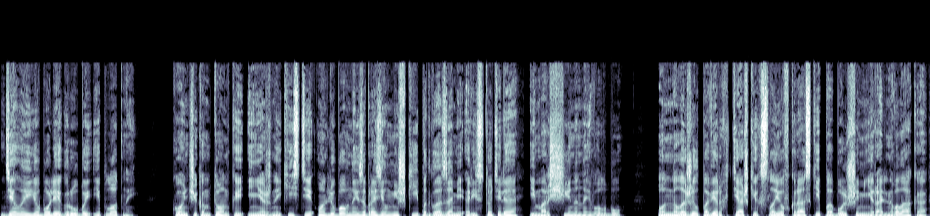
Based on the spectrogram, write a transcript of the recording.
делая ее более грубой и плотной. Кончиком тонкой и нежной кисти он любовно изобразил мешки под глазами Аристотеля и морщины на его лбу. Он наложил поверх тяжких слоев краски побольше минерального лака,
